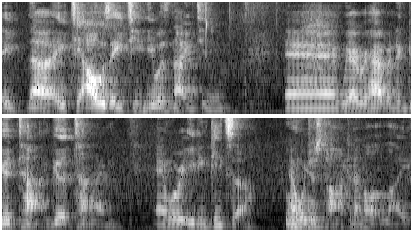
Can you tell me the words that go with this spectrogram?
Eight, uh, 18, I was 18, he was 19. And we were having a good time, good time. And we were eating pizza. And we are just talking about life.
